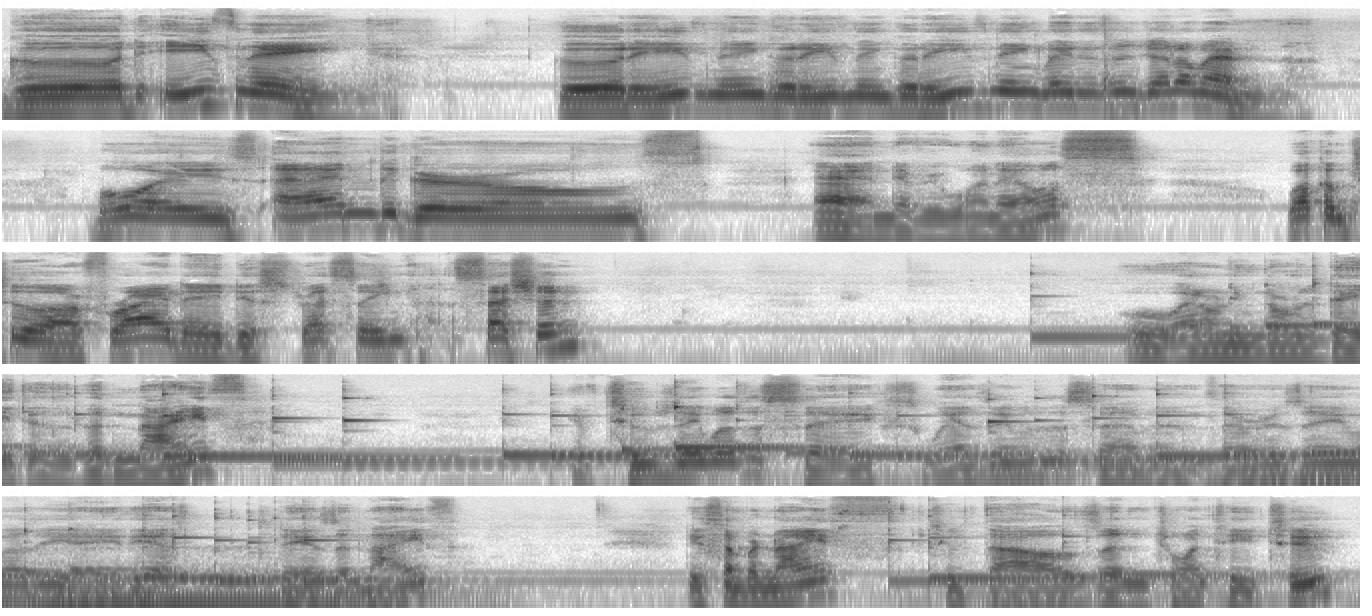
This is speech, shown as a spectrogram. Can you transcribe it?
Good evening. Good evening, good evening, good evening, ladies and gentlemen, boys and girls, and everyone else. Welcome to our Friday de-stressing session. Ooh, I don't even know the date. Is it the 9th? If Tuesday was the 6th, Wednesday was the 7th, Thursday was the 8th, yes, today is the 9th. December 9th, 2022.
